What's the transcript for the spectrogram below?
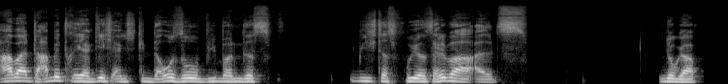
Aber damit reagiere ich eigentlich genauso, wie man das, wie ich das früher selber als junger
